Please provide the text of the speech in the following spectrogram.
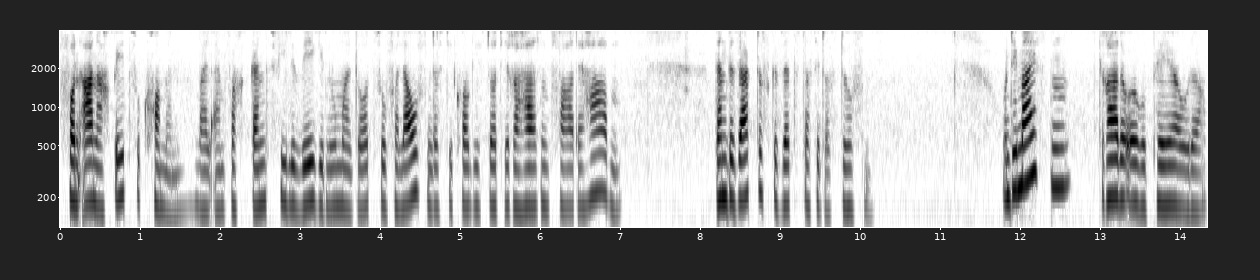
von A nach B zu kommen, weil einfach ganz viele Wege nun mal dort so verlaufen, dass die Corgis dort ihre Hasenpfade haben, dann besagt das Gesetz, dass sie das dürfen. Und die meisten, gerade Europäer oder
